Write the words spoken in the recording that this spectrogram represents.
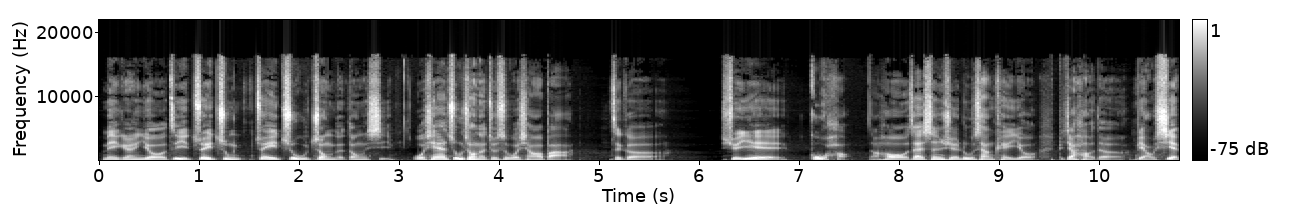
每个人有自己最注最注重的东西。我现在注重的就是我想要把这个学业顾好，然后在升学路上可以有比较好的表现，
